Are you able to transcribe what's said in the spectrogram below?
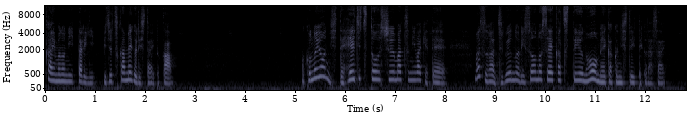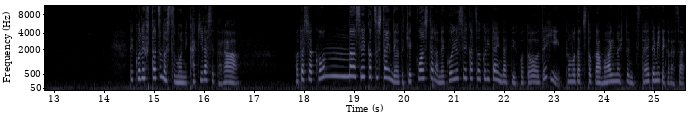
買い物に行ったり美術館巡りしたいとか、このようにして平日と週末に分けてまずは自分の理想の生活っていうのを明確にしていってください。でこれ2つの質問に書き出せたら私はこんな生活したいんだよって結婚したらねこういう生活を送りたいんだっていうことをぜひ友達とか周りの人に伝えてみてください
